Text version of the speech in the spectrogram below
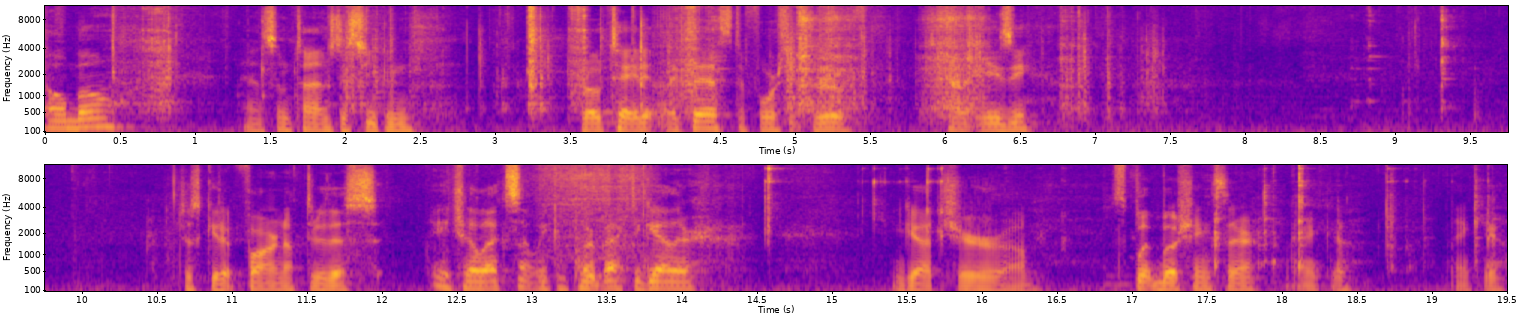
elbow. And sometimes just you can rotate it like this to force it through. It's kind of easy. Just get it far enough through this HLX that we can put it back together. You got your um, split bushings there. Thank you. Thank you.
